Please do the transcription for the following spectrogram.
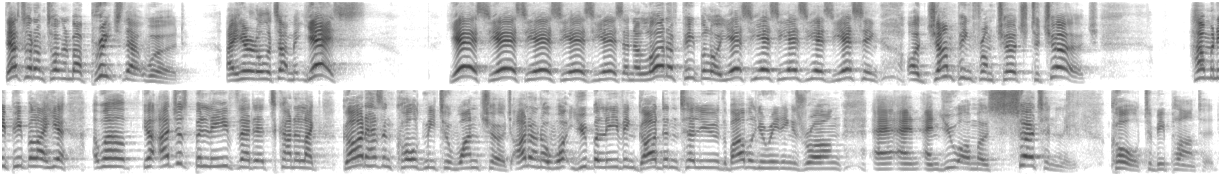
That's what I'm talking about. Preach that word. I hear it all the time. Yes. Yes, yes, yes, yes, yes. And a lot of people are yes, yes, yes, yes, yesing, are jumping from church to church. How many people are here? well, yeah, I just believe that it's kind of like God hasn't called me to one church. I don't know what you believe in. God didn't tell you the Bible you're reading is wrong, and, and, and you are most certainly called to be planted.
